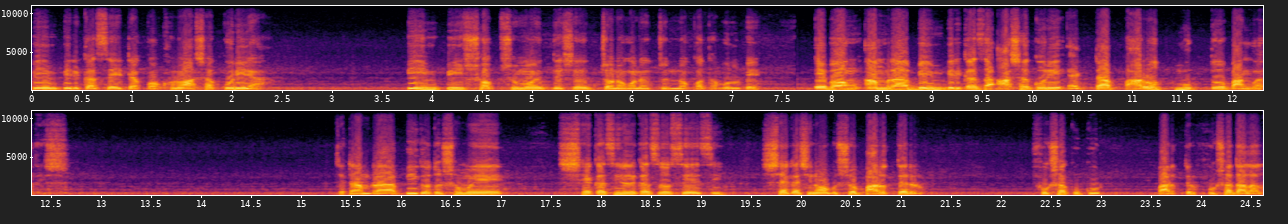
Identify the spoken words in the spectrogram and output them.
বিএনপির কাছে এটা কখনো আশা করি না। বিএনপি সবসময় দেশের জনগণের জন্য কথা বলবে এবং আমরা বিএনপির কাছে আশা করি একটা ভারত মুক্ত বাংলাদেশ। যেটা আমরা বিগত সময়ে শেখ হাসিনার কাছেও চেয়েছি। শেখ হাসিনা অবশ্য ভারতের ফোসা কুকুর, ভারতের ফোসা দালাল।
